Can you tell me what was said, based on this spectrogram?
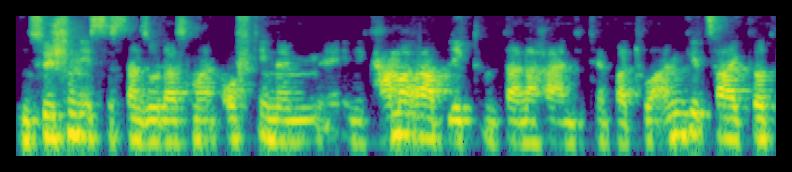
Inzwischen ist es dann so, dass man oft in, einem, in eine Kamera blickt und danach einem die Temperatur angezeigt wird.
